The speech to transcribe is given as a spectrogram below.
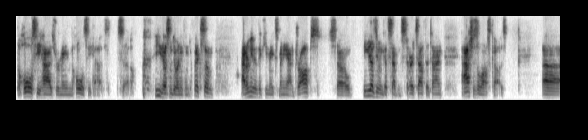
the holes he has remain the holes he has. So he doesn't do anything to fix them. I don't even think he makes many ad drops. So he doesn't even get seven starts half the time. Ash is a lost cause. Uh,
